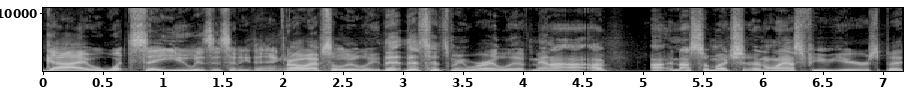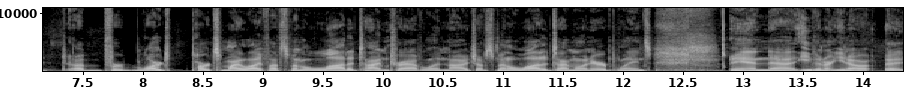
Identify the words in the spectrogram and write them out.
Guy, what say you? Is this anything? Oh, absolutely. Th- this hits me where I live, man. I, I, I not so much in the last few years, but uh, for large parts of my life, I've spent a lot of time traveling. Nige, I've spent a lot of time on airplanes, and uh, even you know uh,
